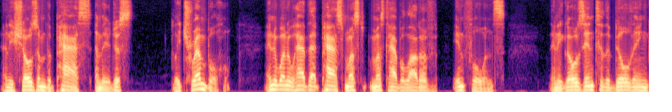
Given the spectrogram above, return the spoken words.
and he shows them the pass, and they just they tremble. Anyone who had that pass must must have a lot of influence. And he goes into the building,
